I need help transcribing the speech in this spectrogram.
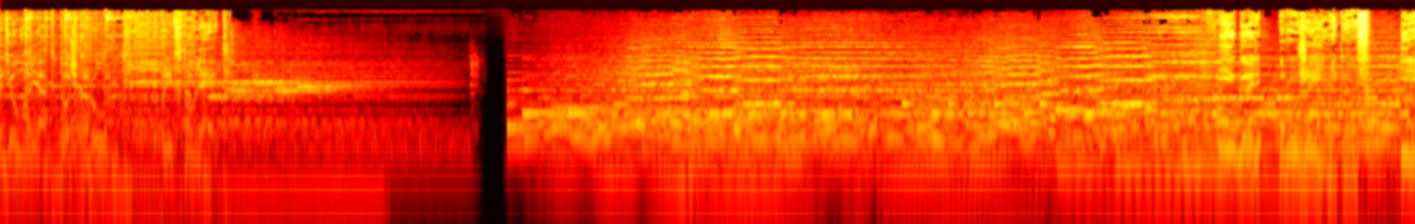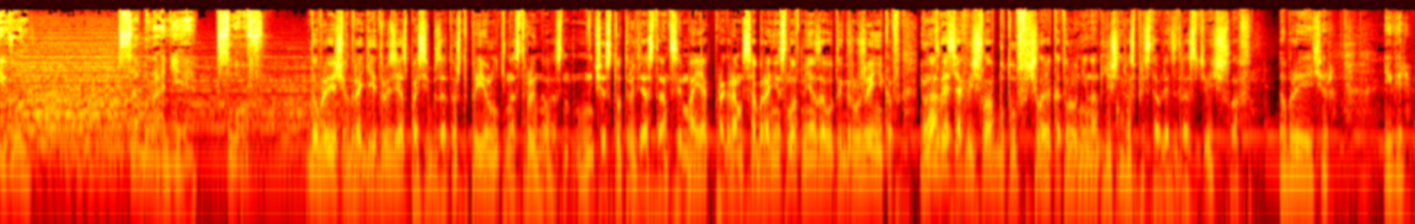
Радиомаяк.ру представляет. Игорь Ружейников и его собрание слов. Добрый вечер, дорогие друзья. Спасибо за то, что приемники настроены на вас на частот радиостанции «Маяк». Программа «Собрание слов». Меня зовут Игорь Ужеников. И у нас в гостях Вячеслав Бутусов, человек, которого не надо лишний раз представлять. Здравствуйте, Вячеслав. Добрый вечер, Игорь.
